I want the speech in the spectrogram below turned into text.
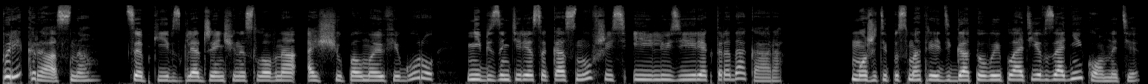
«Прекрасно», — Цепкий взгляд женщины словно ощупал мою фигуру, не без интереса коснувшись и иллюзии ректора Дакара. Можете посмотреть готовые платья в задней комнате.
